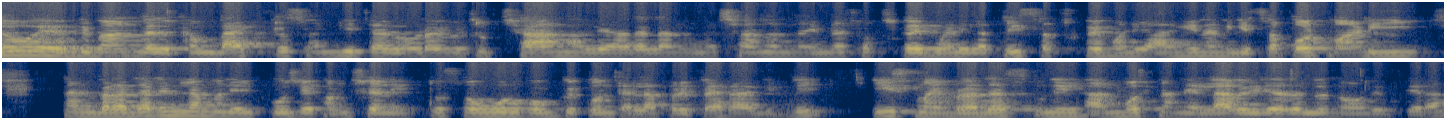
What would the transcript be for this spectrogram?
hello everyone welcome back to Sangeetha Gowda YouTube channel ಯಾರೆಲ್ಲ ನನ್ನ ಚಾನಲ್ನ ಇನ್ನ ಸಬ್ಸ್ಕ್ರೈಬ್ ಮಾಡಿಲ್ಲ ಪ್ಲೀಸ್ ಸಬ್ಸ್ಕ್ರೈಬ್ ಮಾಡಿ. ಹಾಗೆ ನನಗೆ ಸಪೋರ್ಟ್ ಮಾಡಿ. ನನ್ನ ಬ್ರದರ್ ಇಂದ ಮನೇಲಿ ಪೂಜೆ ಫಂಕ್ಷನ್ ಇತ್ತು ಸೊ ಊರಿಗೆ ಹೋಗ್ಬೇಕು ಅಂತೆಲ್ಲ ಪ್ರಿಪೇರ್ ಆಗಿದ್ವಿ. Is my brother Sunil. Almost ನಾನು ಎಲ್ಲಾ ವಿಡಿಯೋದಲ್ಲೂ ನೋಡಿರ್ತೀರಾ.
